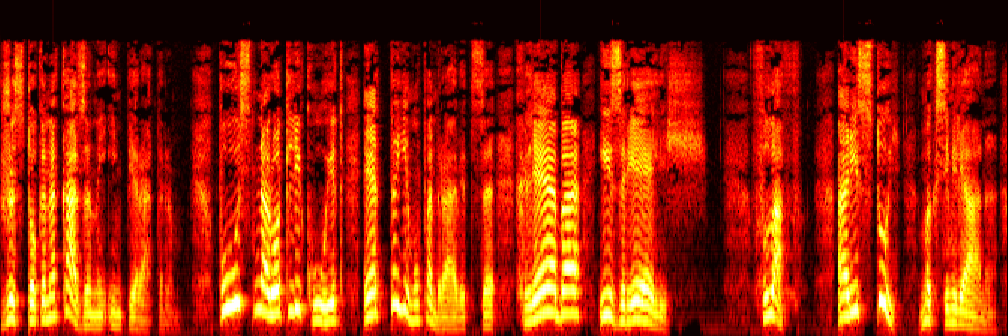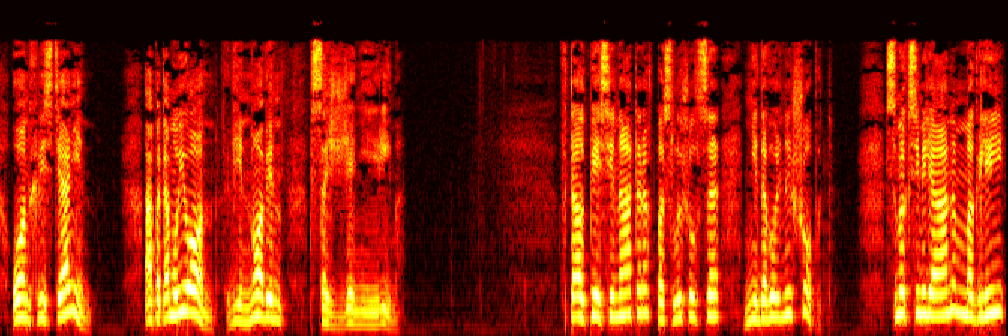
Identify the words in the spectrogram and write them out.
жестоко наказаны императором. Пусть народ ликует, это ему понравится. Хлеба и зрелищ. Флав, арестуй Максимилиана, он христианин, а потому и он виновен в сожжении Рима. В толпе сенаторов послышался недовольный шепот. С Максимилианом могли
